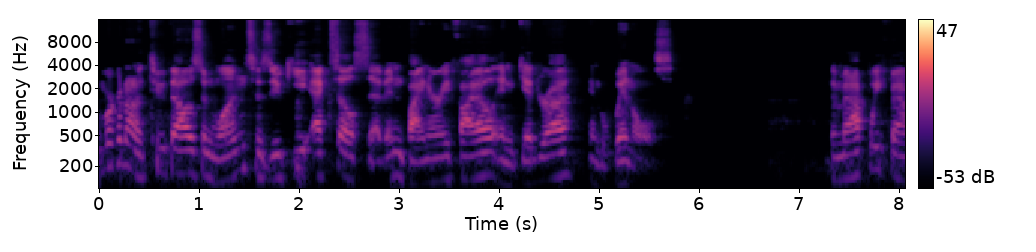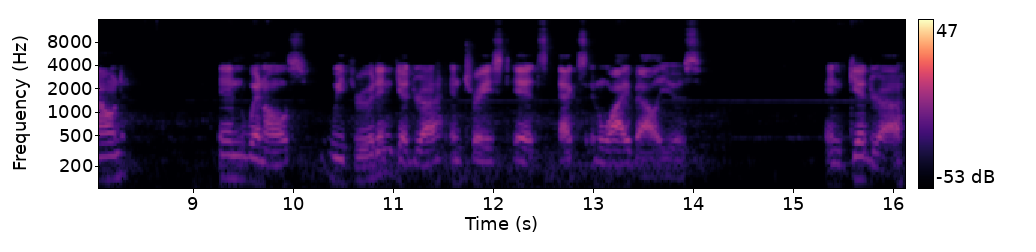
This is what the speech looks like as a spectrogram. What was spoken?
I'm working on a 2001 Suzuki XL7 binary file in Ghidra and WinOLS. The map we found in WinOLS, we threw it in Ghidra and traced its x and y values in Ghidra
